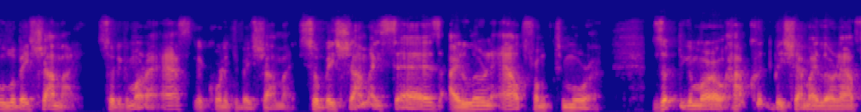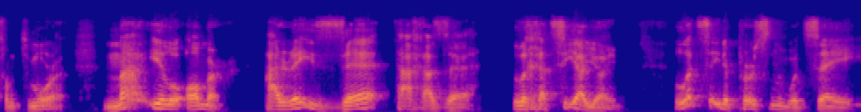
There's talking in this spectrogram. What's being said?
Ulu Shammai. So the Gemara asked according to Beis Shammai. So Beis Shammai says, I learn out from Tamura. Zuk the Gemara, how could Beis Shammai learn out from Tamura? Ma ilu omer, harei ze tachazeh. Let's say the person would say,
